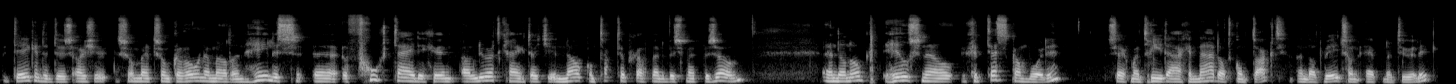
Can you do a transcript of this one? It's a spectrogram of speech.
Betekent het dus als je zo met zo'n coronamelder een hele uh, vroegtijdige alert krijgt dat je een nauw contact hebt gehad met een besmet persoon. En dan ook heel snel getest kan worden, zeg maar drie dagen na dat contact. En dat weet zo'n app natuurlijk.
